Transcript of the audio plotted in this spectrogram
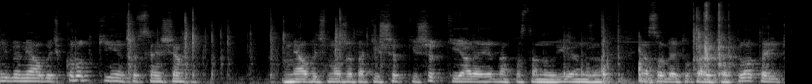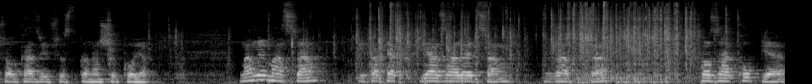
niby miał być krótki, czy w sensie miał być może taki szybki, szybki, ale jednak postanowiłem, że ja sobie tutaj poplotę i przy okazji wszystko naszykuję. Mamy masę i tak jak ja zalecam zawsze, po zakupie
